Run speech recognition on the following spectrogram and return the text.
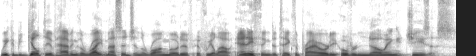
We could be guilty of having the right message and the wrong motive if we allow anything to take the priority over knowing Jesus.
